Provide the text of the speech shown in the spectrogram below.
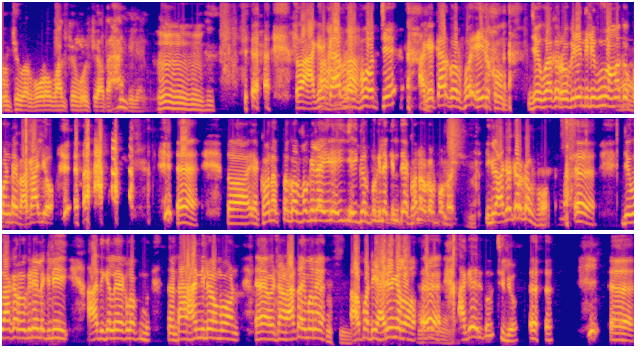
বলছে ওর বড় ভাগ্যে বলছে আধা হাই দিলেন। তো আগেকার গল্প হচ্ছে আগেকার গল্প এইরকম যে উহাকে রগড়িয়ে দিলি বউ আমাকে। কোনটায় ভাগাইলো? হ্যাঁ তো এখন তো গল্প গিলা এই এই- এই গল্প গিলা কিন্তু এখনের গল্প নয়। এগুলো আগেকার গল্প। হ্যাঁ যে উহাকে রগড়িয়ে লাগলি আদি এক লোক ডাঁড় নিল এমন। হ্যাঁ ওই ডাঁড়াটাই মানে আউ হারিয়ে গেল। হ্যাঁ আগে এরকম ছিল। হ্যাঁ,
